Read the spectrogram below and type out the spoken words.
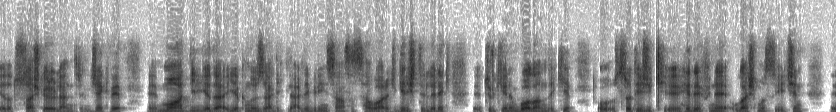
ya da TUSAŞ görevlendirilecek ve e, muadil ya da yakın özelliklerde bir insansız hava aracı geliştirilerek e, Türkiye'nin bu alandaki o stratejik e, hedefine ulaşması için e,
